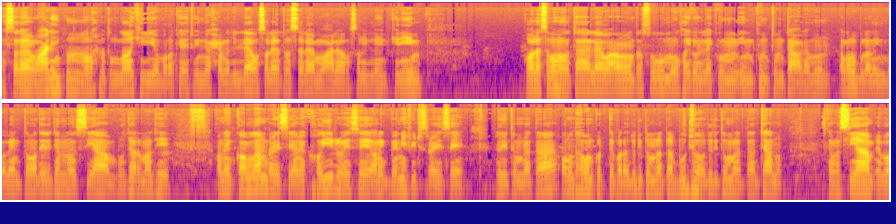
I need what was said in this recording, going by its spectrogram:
السلام عليكم ورحمة الله وبركاته إن الحمد لله والصلاة والسلام على رسول الله الكريم قال سبحانه وتعالى وأن تصوموا خير لكم إن كنتم تعلمون আল্লাহ রব্বুল আলামিন বলেন তোমাদের জন্য সিয়াম রোজার মাঝে অনেক কল্যাণ রয়েছে অনেক খৈর রয়েছে অনেক বেনিফিটস রয়েছে যদি তোমরা তা অনুধাবন করতে পারো যদি তোমরা তা বুঝো যদি তোমরা তা জানো আজকে আমরা সিয়াম এবং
